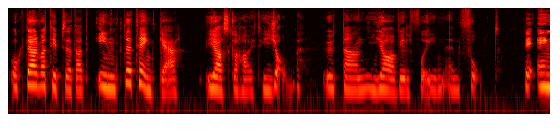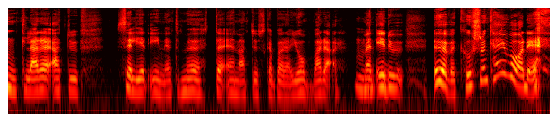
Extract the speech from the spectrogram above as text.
Och där var tipset att inte tänka jag ska ha ett jobb, utan jag vill få in en fot. Det är enklare att du säljer in ett möte än att du ska börja jobba där. Mm. Men är du överkursen kan ju vara det,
